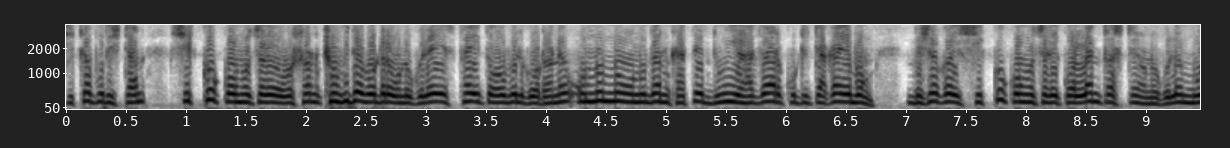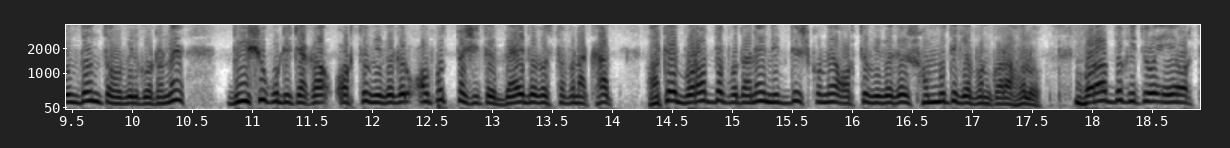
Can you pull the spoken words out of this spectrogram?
শিক্ষা প্রতিষ্ঠান শিক্ষক কর্মচারী অবসর সুবিধা বোর্ডের অনুকূলে স্থায়ী তহবিল গঠনে অন্যান্য অনুদান খাতে দুই হাজার কোটি টাকা এবং বেসরকারি শিক্ষক কর্মচারী কল্যাণ ট্রাস্টের অনুকূলে মূলধন তহবিল গঠনে দুইশো কোটি টাকা অর্থ বিভাগের অপ্রত্যাশিত ব্যয় ব্যবস্থাপনা খাত। হতে বরাদ্দ প্রদানে নির্দেশক্রমে অর্থ বিভাগের সম্মতি জ্ঞাপন করা হলো। বরাদ্দকৃত এই অর্থ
